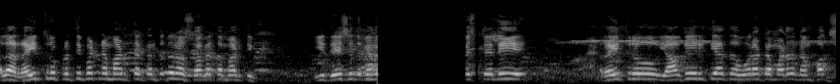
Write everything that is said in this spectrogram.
ಅಲ್ಲ, ರೈತರು ಪ್ರತಿಭಟನೆ ಮಾಡ್ತಕ್ಕಂಥದ್ದು ನಾವು ಸ್ವಾಗತ ಮಾಡ್ತೀವಿ. ಈ ದೇಶದ ವ್ಯವಸ್ಥೆಯಲ್ಲಿ ರೈತರು ಯಾವುದೇ ರೀತಿಯಾದ ಹೋರಾಟ ಮಾಡಿದ್ರೆ ನಮ್ಮ ಪಕ್ಷ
